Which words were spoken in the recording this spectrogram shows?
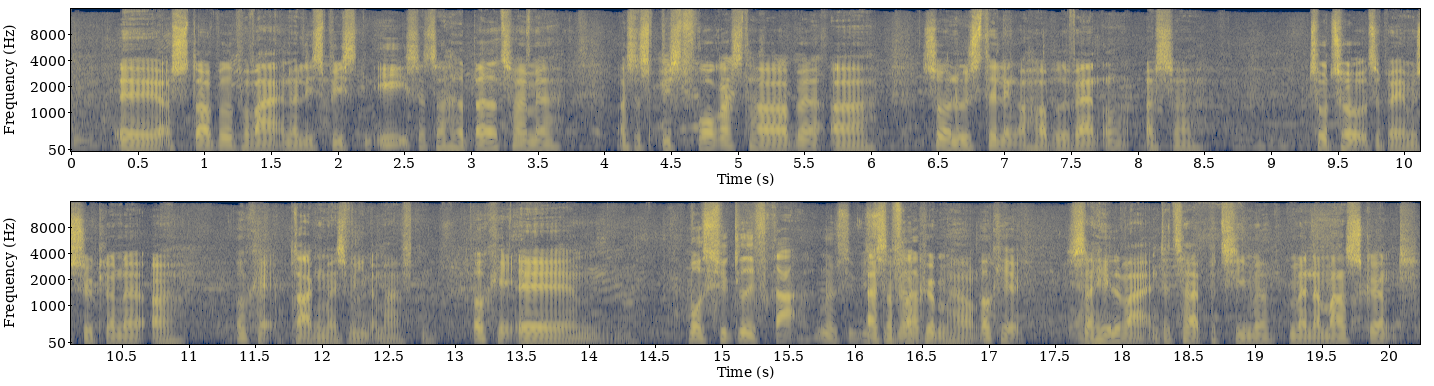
mm. øh, og stoppede på vejen og lige spiste en is, og så havde badetøj med, og så spiste frokost heroppe og så en udstilling og hoppede i vandet, og så tog toget tilbage med cyklerne og okay. drak en masse vin om aftenen. Okay. Øh, Hvor cyklede I fra? Nu, vi altså fra København. Okay. Ja. Så hele vejen, det tager et par timer, men er meget skønt.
